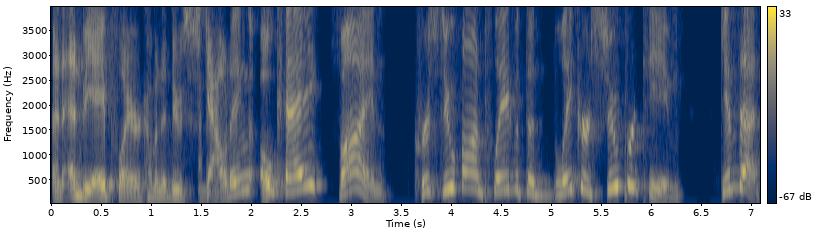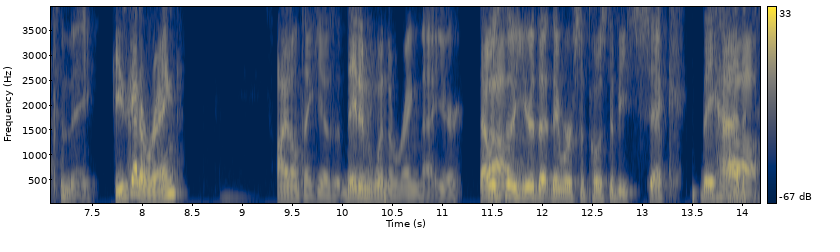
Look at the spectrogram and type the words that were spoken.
an NBA player coming to do scouting. Okay, fine. Chris Duhon played with the Lakers super team. Give that to me. He's got a ring. I don't think he has it. They didn't win the ring that year. That was Oh. the year that they were supposed to be sick. They had Oh,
